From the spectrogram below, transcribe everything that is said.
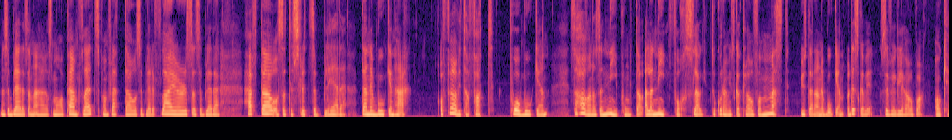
men så ble det sånne her små pamphlets, pamfletter, og så ble det flyers, og så ble det hefter, og så til slutt så ble det denne boken her. Og før vi tar fatt på boken, så har han altså ni punkter, eller ni forslag til hvordan vi skal klare å få mest ut av denne boken, og det skal vi selvfølgelig høre på. Ok,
